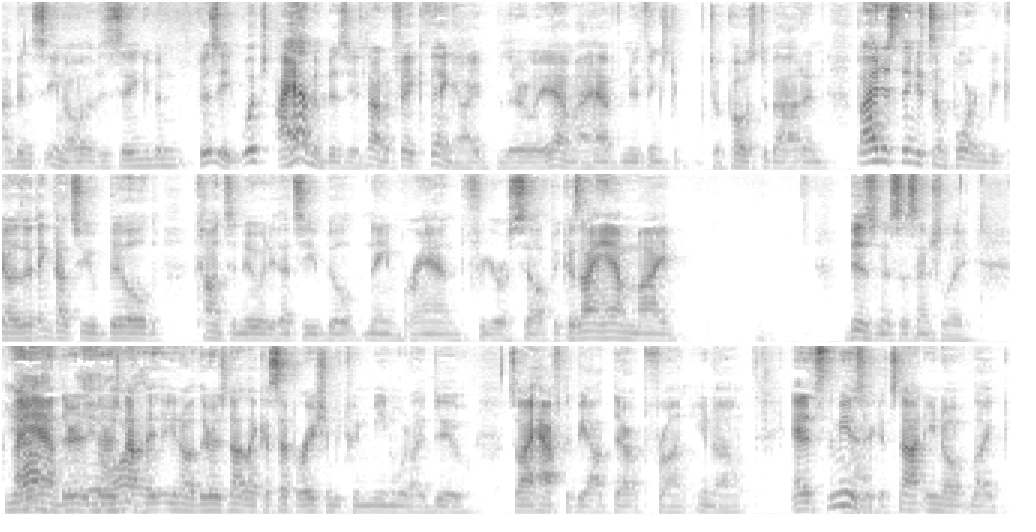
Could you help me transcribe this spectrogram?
I've been, you know, I've been saying you've been busy," which I have been busy. It's not a fake thing. I literally am. I have new things to, to post about, and but I just think it's important because I think that's how you build continuity. That's how you build name brand for yourself. Because I am my business essentially. I am. There, there's are. not, you know, there's not like a separation between me and what I do. So I have to be out there up front, you know. And it's the music. It's not, you know, like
